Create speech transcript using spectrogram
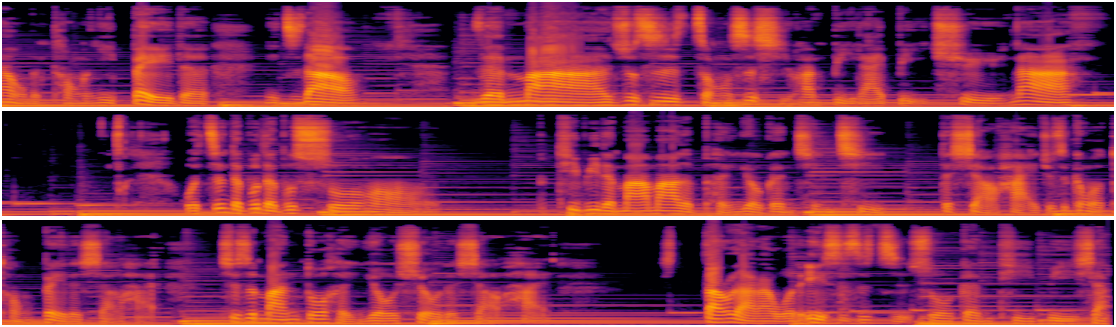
那我们同一辈的，你知道，人嘛，就是总是喜欢比来比去。那我真的不得不说哦，TB 的妈妈的朋友跟亲戚。的小孩就是跟我同辈的小孩，其实蛮多很优秀的小孩。当然了，我的意思是指说跟 TB 相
